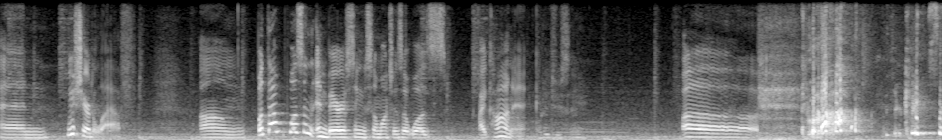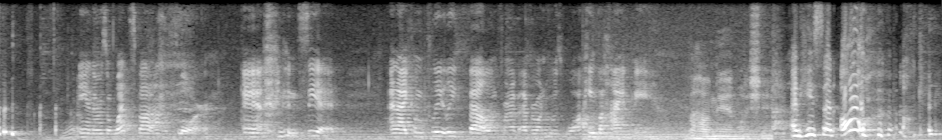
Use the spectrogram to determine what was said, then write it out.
and we shared a laugh. Um, but that wasn't embarrassing so much as it was iconic. What did you say? Uh, and there was a wet spot on the floor, and I didn't see it. And I completely fell in front of everyone who was walking behind me. Oh man, what a shame. and he said, Oh, okay.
